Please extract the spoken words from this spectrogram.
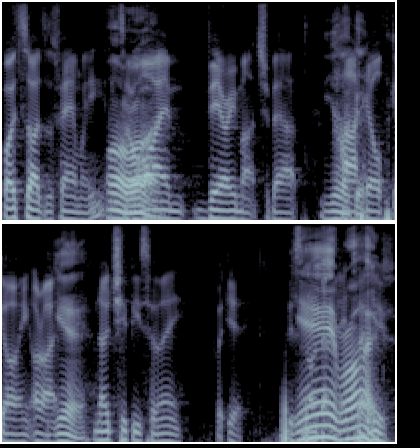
both sides of the family. All so right. I'm very much about You're heart like a- health going, all right, Yeah. no chippies for me. But yeah. this Yeah, about me, it's right.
